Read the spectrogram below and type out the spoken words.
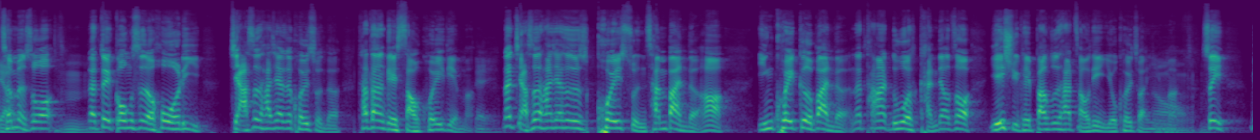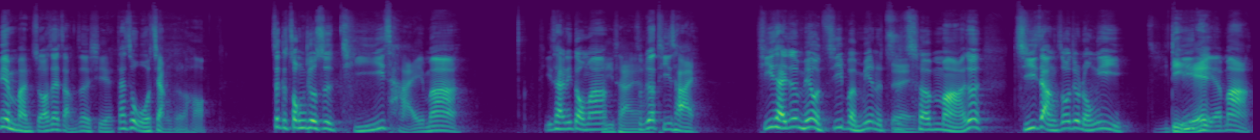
成本说，那对公司的获利，假设他现在是亏损的，他当然可以少亏一点嘛。那假设他现在是亏损参半的哈，盈亏各半的，那他如果砍掉之后，也许可以帮助他早点由亏转盈嘛。所以面板主要在涨这些，但是我讲的哈，这个终究是题材嘛，题材你懂吗？题材什么叫题材？题材就是没有基本面的支撑嘛，就是急涨之后就容易。跌嘛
